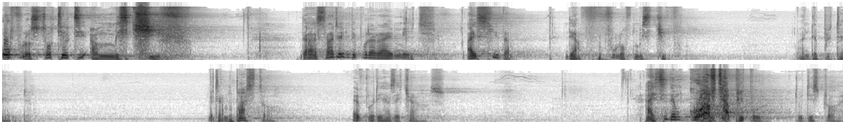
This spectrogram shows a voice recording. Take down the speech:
Of subtlety and mischief. There are certain people that I meet. I see them. They are full of mischief. And they pretend. But I'm pastor. Everybody has a chance. I see them go after people to destroy,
